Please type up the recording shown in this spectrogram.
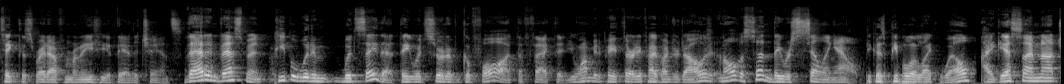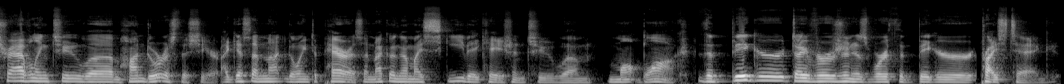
take this right out from underneath you if they had the chance. That investment, people would would say that they would sort of guffaw at the fact that you want me to pay thirty five hundred dollars, and all of a sudden they were selling out because people are like, well, I guess I'm not traveling to um, Honduras this year. I guess I'm not going to Paris. I'm not going on my ski vacation to um, Mont Blanc. The bigger diversion is worth the bigger price tag.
